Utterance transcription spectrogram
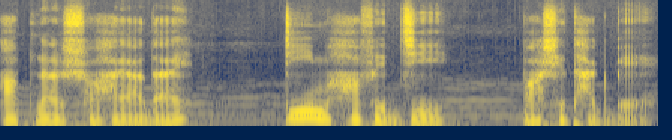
আপনার সহায় আদায় টিম হাফেজি পাশে থাকবে।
